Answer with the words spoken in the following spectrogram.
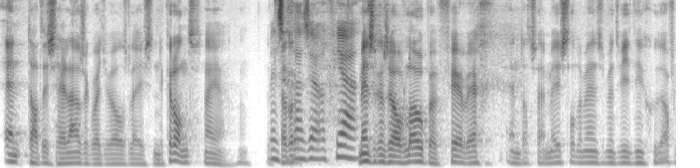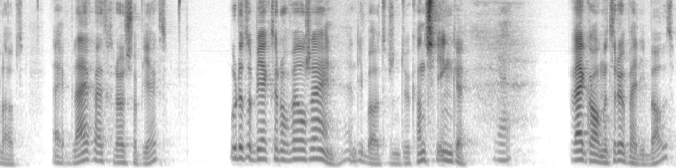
En dat is helaas ook wat je wel eens leest in de krant. Nou ja, mensen gaan zelf, ja. Mensen gaan zelf lopen, ver weg. En dat zijn meestal de mensen met wie het niet goed afloopt. Nee, blijf bij het grootste object. Moet het object er nog wel zijn? En die boot was natuurlijk aan het zinken. Ja. Wij komen terug bij die boot.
